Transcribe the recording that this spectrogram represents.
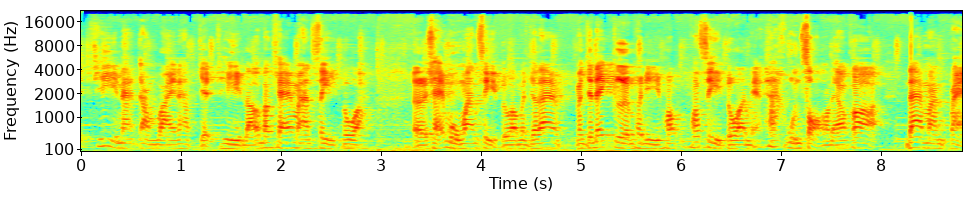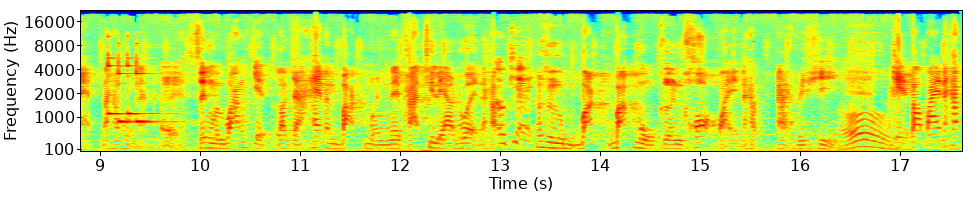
7ที่นะจำไว้นะครับ7ที่เราต้องใช้ประมาณ4ตัว เออใช้หมูมันสี่ตัวมันจะได้มันจะได้เกินพอดีเพราะเพราะสี่ตัวเนี่ยถ้าคูณสองแล้วก็ได้มันแปดนะครับผมนะเออซึ่งมันว่างเจ็ดเราจะให้มันบั๊กเหมือนในพาร์ทที่แล้วด้วยนะครับโอเคก็คือบั๊กบั๊กหมูเกินคอกไปนะครับอ่าวิธี โอเคต่อไปนะครับ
